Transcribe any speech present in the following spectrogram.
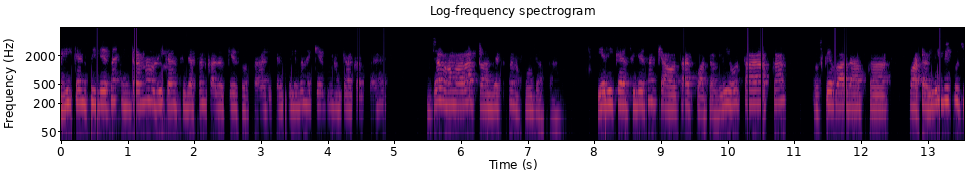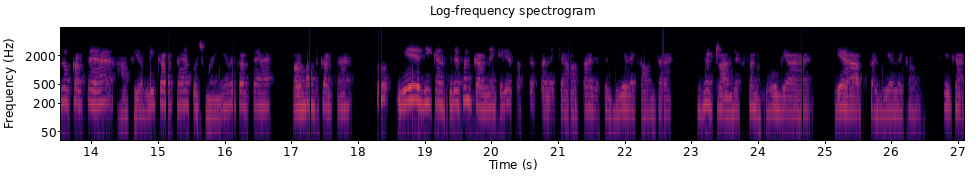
रिकन्सिलेशन इंटरनल रिकन्सिलेशन का जो केस होता है रिकन्सिलेशन केस में हम क्या करते हैं? जब हमारा ट्रांजेक्शन हो जाता है, ये रिकन्सिलेशन क्या होता है? क्वार्टरली होता है आपका। उसके बाद आपका क्वार्टरली भी कुछ लोग करते हैं हाफ़ ईयरली करते हैं, कुछ महीने में करते हैं पर मंथ करते हैं। तो ये रिकन्सिलेशन करने के लिए सबसे पहले क्या होता है? जैसे जीएल अकाउंट है, इसमें ट्रांजेक्शन हो गया है, ये है आपका जीएल अकाउंट ठीक है?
